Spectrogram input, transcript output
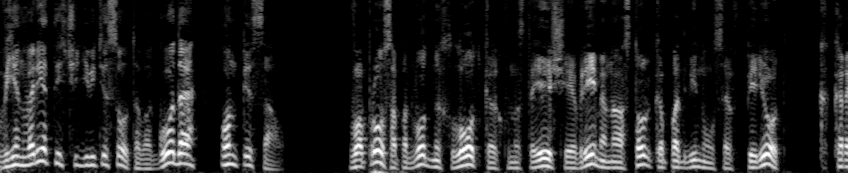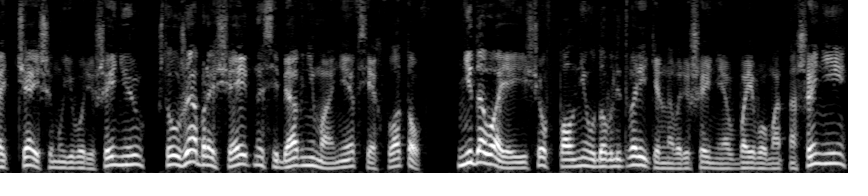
В январе 1900 года он писал Вопрос о подводных лодках в настоящее время настолько подвинулся вперед к кратчайшему его решению, что уже обращает на себя внимание всех флотов. Не давая еще вполне удовлетворительного решения в боевом отношении,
